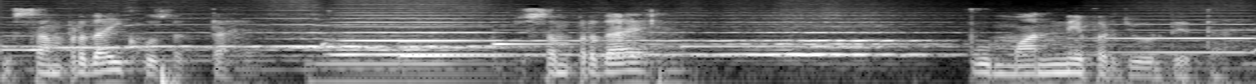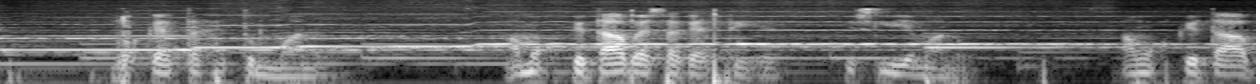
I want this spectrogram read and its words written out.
वो सांप्रदायिक हो सकता है। जो संप्रदाय है, वो मानने पर ज़ोर देता है। वो कहता है, तुम मानो। अमुक किताब ऐसा कहती है, इसलिए मानो। अमुक किताब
